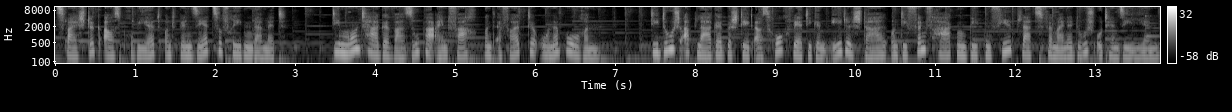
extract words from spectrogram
zwei Stück ausprobiert und bin sehr zufrieden damit. Die Montage war super einfach und erfolgte ohne Bohren. Die Duschablage besteht aus hochwertigem Edelstahl und die 5 Haken bieten viel Platz für meine Duschutensilien.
